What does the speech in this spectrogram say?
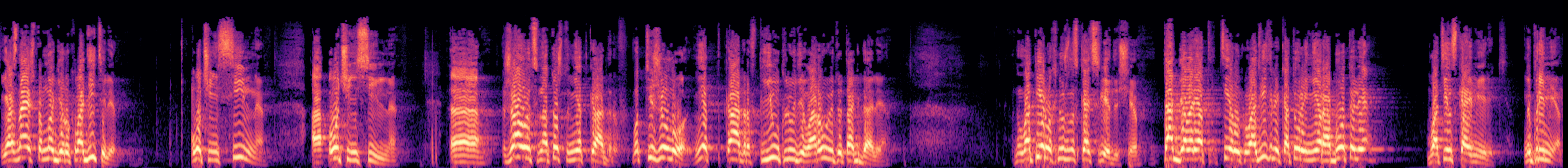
Я знаю, что многие руководители очень сильно, а, очень сильно э, жалуются на то, что нет кадров. Вот тяжело, нет кадров, пьют люди, воруют и так далее. Ну, во-первых, нужно сказать следующее. Так говорят те руководители, которые не работали в Латинской Америке. Например,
